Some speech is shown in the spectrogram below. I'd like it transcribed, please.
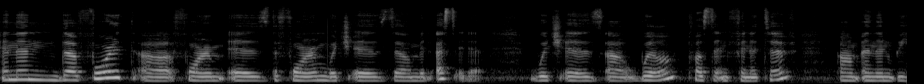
and then the fourth uh, form is the form which is um, الأسئلة which is uh, will plus the infinitive Um, and then we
